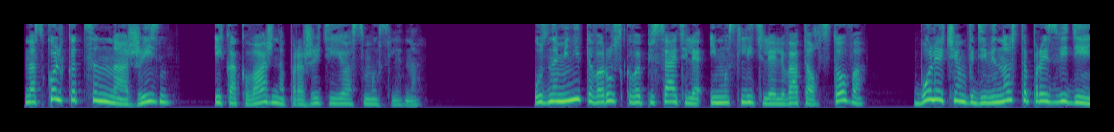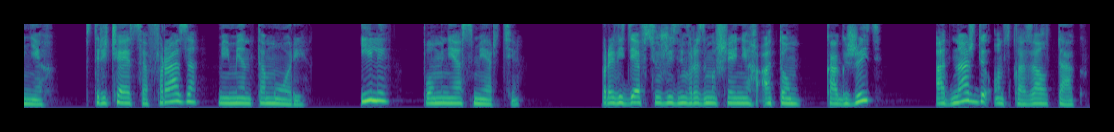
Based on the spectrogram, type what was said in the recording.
насколько ценна жизнь и как важно прожить ее осмысленно. У знаменитого русского писателя и мыслителя Льва Толстого более чем в 90 произведениях встречается фраза «мементо мори» или «помни о смерти». Проведя всю жизнь в размышлениях о том, как жить, однажды он сказал так.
